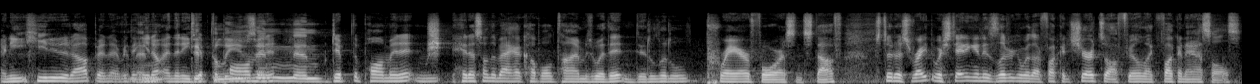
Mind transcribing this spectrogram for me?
and he heated it up and everything, And you know, and then he dipped dipped, the, the palm in, in it, and- dipped the palm in it, and hit us on the back a couple of times with it, and did a little prayer for us and stuff. Stood us right. We're standing in his living room with our fucking shirts off, feeling like fucking assholes.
